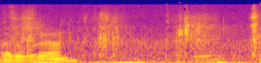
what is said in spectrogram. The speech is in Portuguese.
Var det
